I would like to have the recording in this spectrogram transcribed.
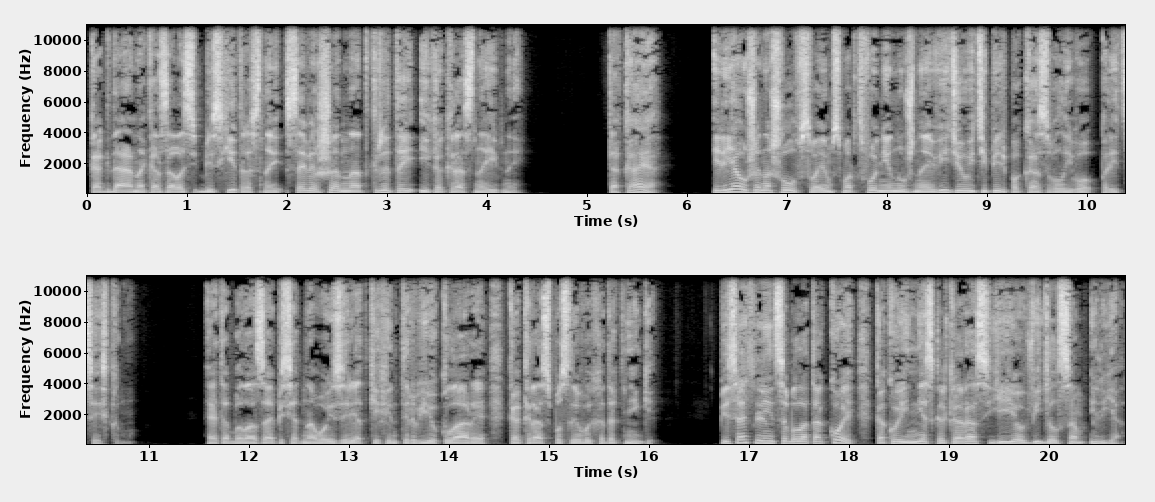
когда она казалась бесхитростной, совершенно открытой и как раз наивной. Такая? Илья уже нашел в своем смартфоне нужное видео и теперь показывал его полицейскому. Это была запись одного из редких интервью Клары как раз после выхода книги. Писательница была такой, какой несколько раз ее видел сам Илья.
